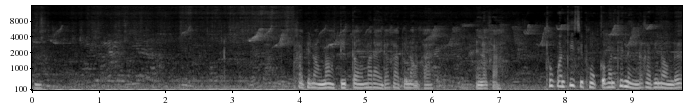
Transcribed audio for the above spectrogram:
อืม ค่ะพี่น้องเน้องติดต่อมาได้แล้วค่ะพี่น้องค่ะนี่แหละค่ะ ทุกวันที่สิบหกกับวันที่หนึ่งนะคะพี่น้องเด้อ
